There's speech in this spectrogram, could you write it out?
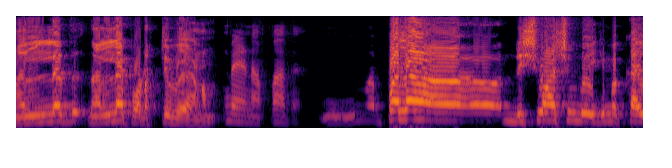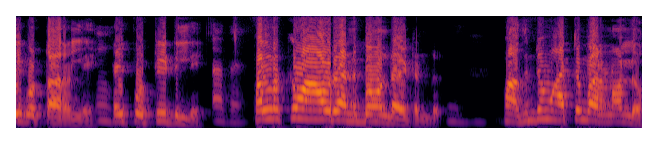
നല്ലത് നല്ല പ്രൊഡക്റ്റ് വേണം. വേണം അതെ. പല ഡിഷ് വാഷ് ഉപയോഗിക്കുമ്പോൾ കൈ പൊട്ടാറില്ലേ? കൈ പൊട്ടിയിട്ടില്ലേ? പലർക്കും ആ ഒരു അനുഭവം ഉണ്ടായിട്ടുണ്ട്. അപ്പൊ അതിന്റെ മാറ്റം വരണമല്ലോ.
